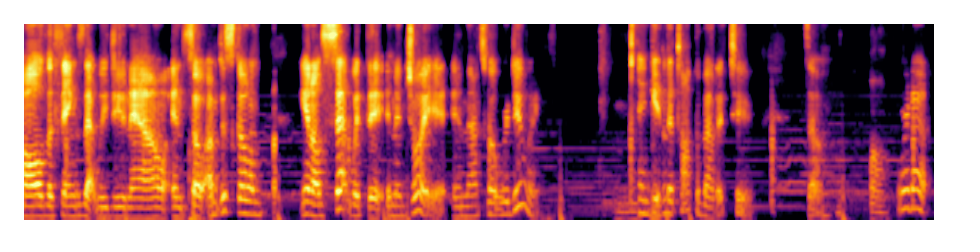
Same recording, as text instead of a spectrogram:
all the things that we do now. And so I'm just going, you know, set with it and enjoy it. And that's what we're doing mm-hmm. and getting to talk about it too. So, oh. word up.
